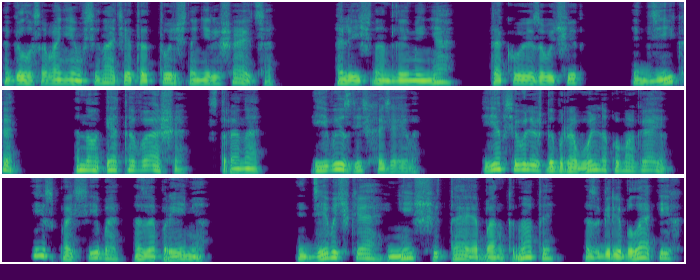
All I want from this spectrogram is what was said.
Голосованием в Сенате это точно не решается. Лично для меня такое звучит дико, но это ваша страна, и вы здесь хозяева. Я всего лишь добровольно помогаю, и спасибо за премию. Девочка, не считая банкноты, сгребла их,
